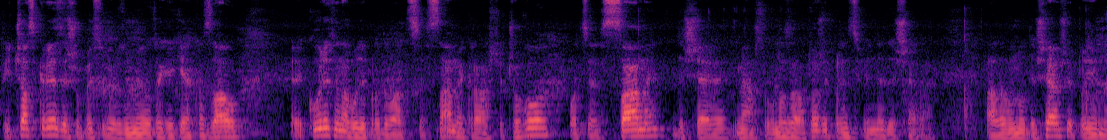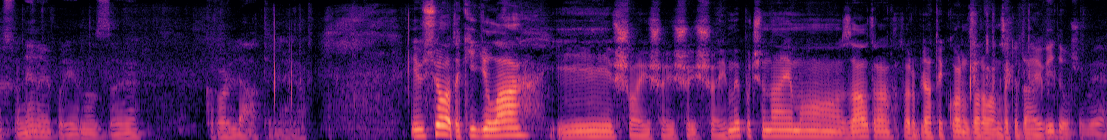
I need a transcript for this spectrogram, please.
Під час кризи, щоб ви собі розуміли, так як я казав, курятина буде продаватися саме краще. Чого? Оце саме дешеве м'ясо. Воно зараз теж, в принципі, не дешеве. Але воно дешевше порівняно з свининою, порівняно з кролятиною. І все, такі діла. І що, і що, і що, і що. І ми починаємо завтра виробляти корм. Зараз вам закидаю відео, щоб ви е,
